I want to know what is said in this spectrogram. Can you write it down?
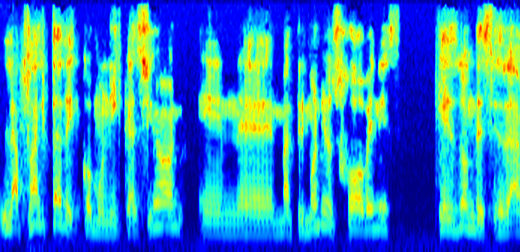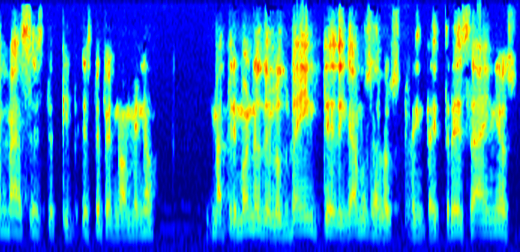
la falta de comunicación en eh, matrimonios jóvenes, que es donde se da más este, este fenómeno, matrimonios de los 20, digamos, a los 33 años,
